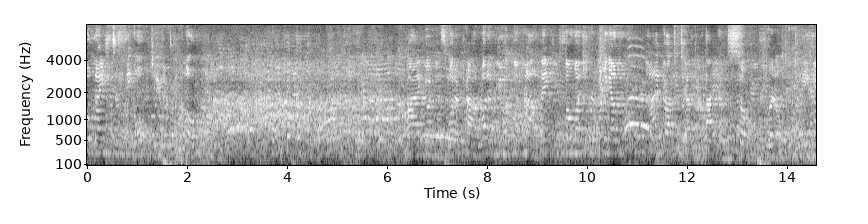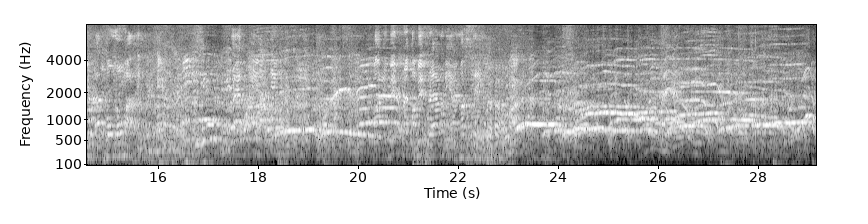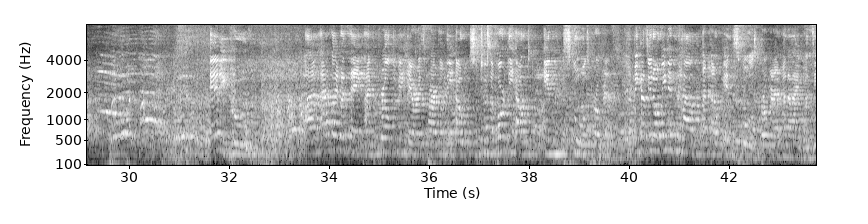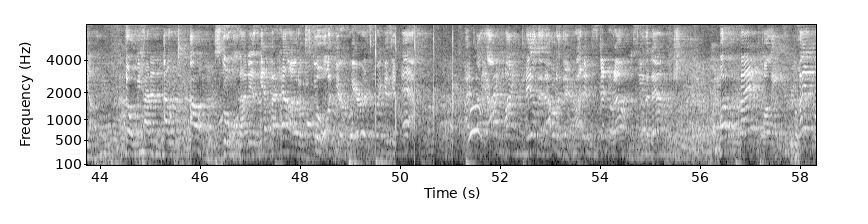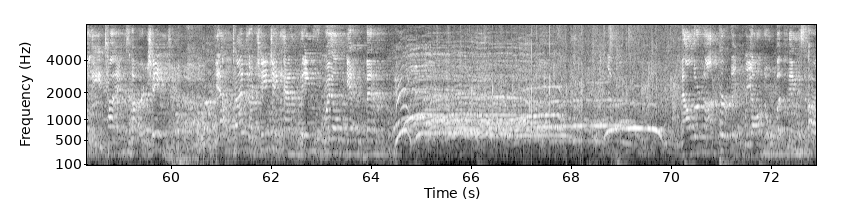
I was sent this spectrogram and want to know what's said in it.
so nice to see. Oh, gee, there's hello. My goodness, what a crowd. What a beautiful crowd. Thank you so much for coming out. I've got to tell you, I am so thrilled. care as part of the out, to support the out in schools program. Because you know, we didn't have an out in schools program things are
